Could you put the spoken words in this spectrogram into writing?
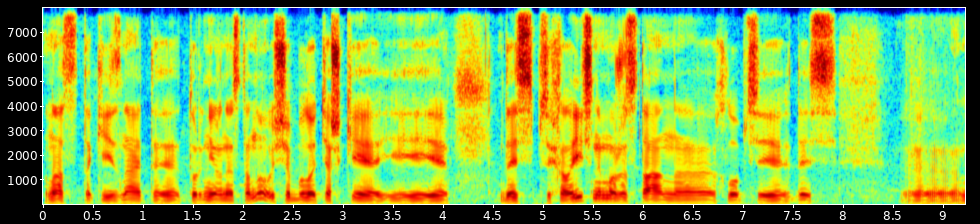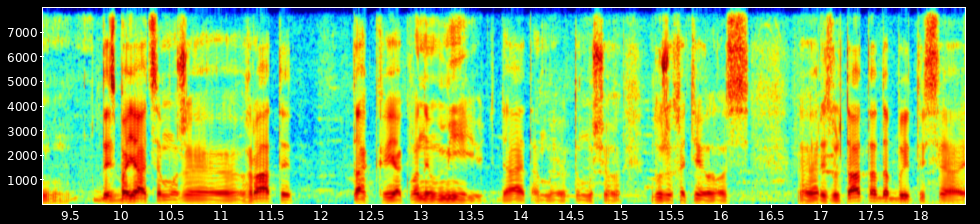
у нас таке, знаєте, турнірне становище було тяжке і десь психологічний може стан. е, Хлопці десь, е, десь бояться може грати так, як вони вміють. Да, там, е, тому що дуже хотілося результату добитися.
